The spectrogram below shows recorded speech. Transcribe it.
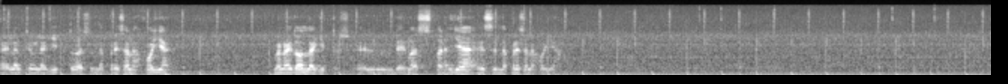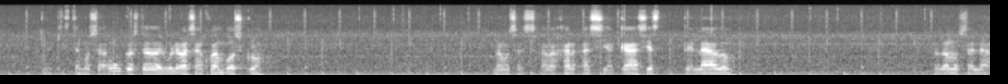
Adelante un laguito, esa es la presa La Joya. Bueno, hay dos laguitos. El de más para allá, esa es la presa La Joya. A un costado del Boulevard San Juan Bosco. Vamos a, a bajar hacia acá, hacia este lado. Nos vamos a la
